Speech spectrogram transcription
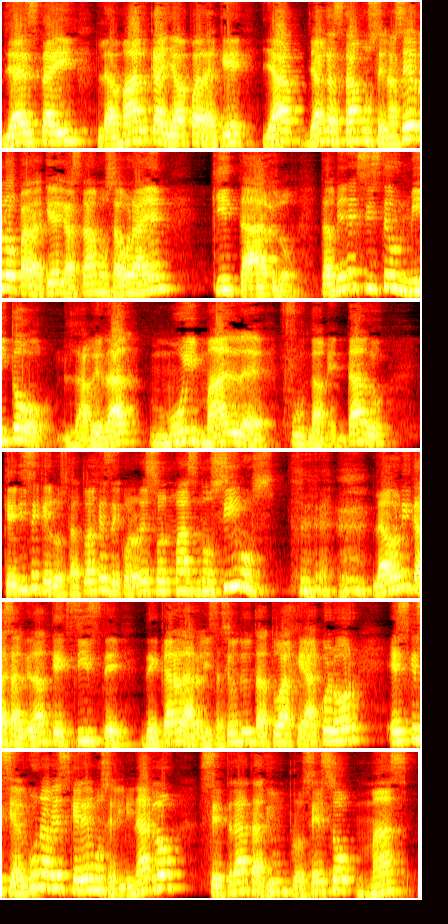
ya está ahí la marca, ya para qué, ya, ya gastamos en hacerlo, para qué gastamos ahora en quitarlo. También existe un mito, la verdad, muy mal eh, fundamentado, que dice que los tatuajes de colores son más nocivos. la única salvedad que existe de cara a la realización de un tatuaje a color es que si alguna vez queremos eliminarlo, se trata de un proceso más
